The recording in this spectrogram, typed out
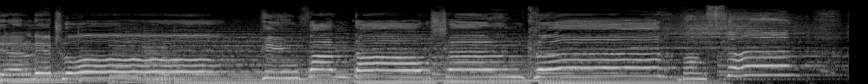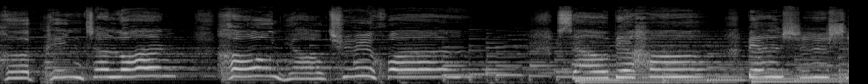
乘人间列车，平凡到深刻。忙分和平战乱，候鸟去还。笑别后，便是小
